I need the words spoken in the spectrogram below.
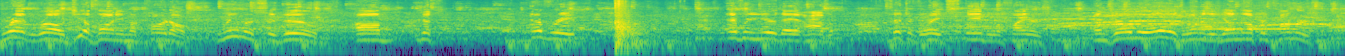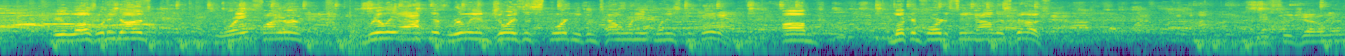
Greg Rowe, Giovanni Mercado, Remer Sadu, um, just every every year they have such a great stable of fighters. And Joe Merolla is one of the young up and comers. He loves what he does. Great fighter, really active, really enjoys his sport. You can tell when he when he's competing. Um, looking forward to seeing how this goes. These two gentlemen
